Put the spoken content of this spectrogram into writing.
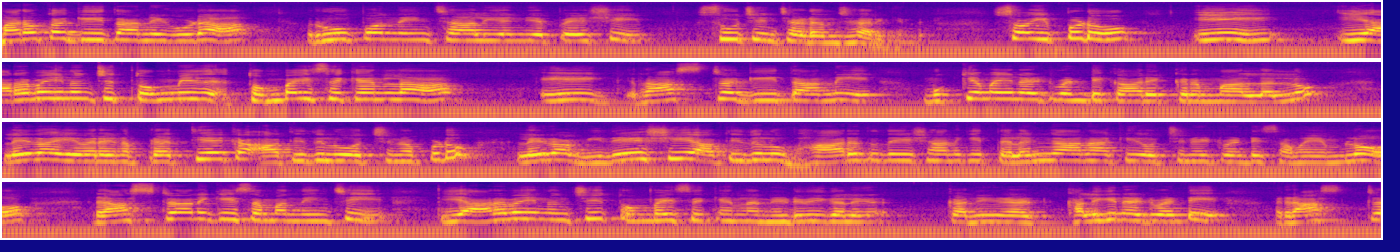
మరొక గీతాన్ని కూడా రూపొందించాలి అని చెప్పేసి సూచించడం జరిగింది. సో ఇప్పుడు ఈ ఈ అరవై నుంచి తొమ్మిది తొంభై సెకండ్ల ఈ రాష్ట్ర గీతాన్ని ముఖ్యమైనటువంటి కార్యక్రమాలలో లేదా ఎవరైనా ప్రత్యేక అతిథులు వచ్చినప్పుడు లేదా విదేశీ అతిథులు భారతదేశానికి తెలంగాణకి వచ్చినటువంటి సమయంలో రాష్ట్రానికి సంబంధించి ఈ అరవై నుంచి తొంభై సెకండ్ల నిడివి కలిగిన కలిగిన కలిగినటువంటి రాష్ట్ర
